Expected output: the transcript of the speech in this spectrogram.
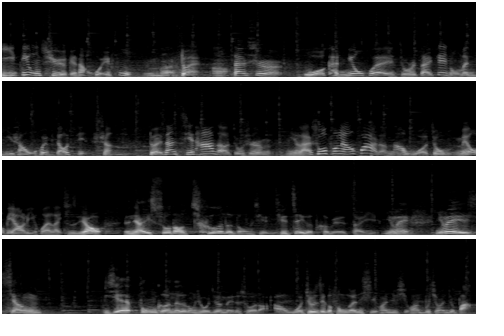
一定去给他回复，明白？对，啊但是我肯定会就是在这种问题上我会比较谨慎，嗯对，但其他的就是你来说风凉话的，那我就没有必要理会了。只要人家一说到车的东西，其实这个特别在意，因为因为像。一些风格那个东西，我觉得没得说的啊，我就是这个风格，你喜欢就喜欢，不喜欢就罢。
